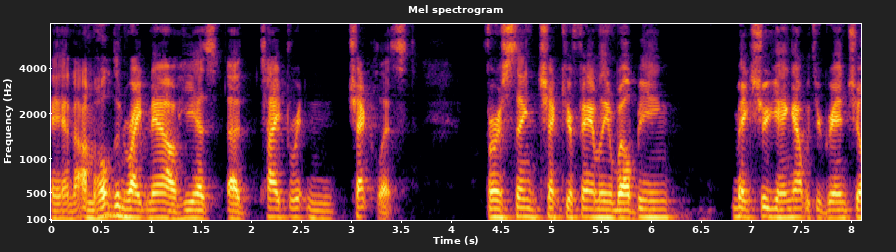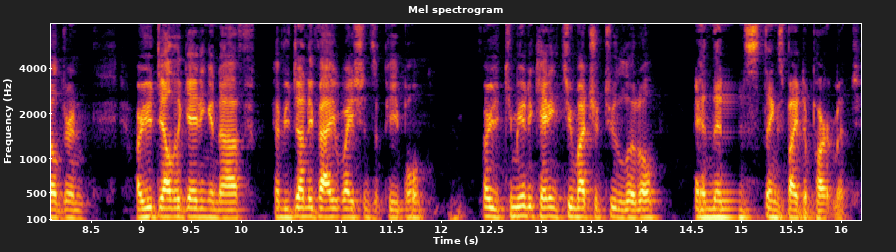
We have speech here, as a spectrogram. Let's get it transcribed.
and I'm holding right now, he has a typewritten checklist. First thing, check your family and well being. Make sure you hang out with your grandchildren. Are you delegating enough? Have you done evaluations of people? Are you communicating too much or too little? And then things by department.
